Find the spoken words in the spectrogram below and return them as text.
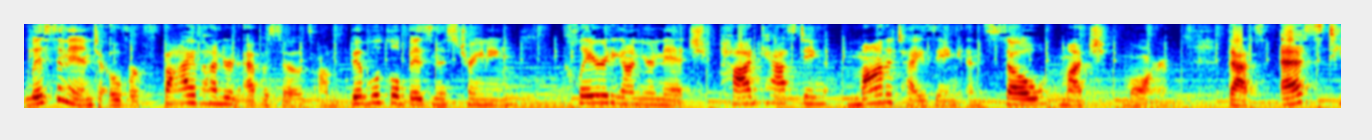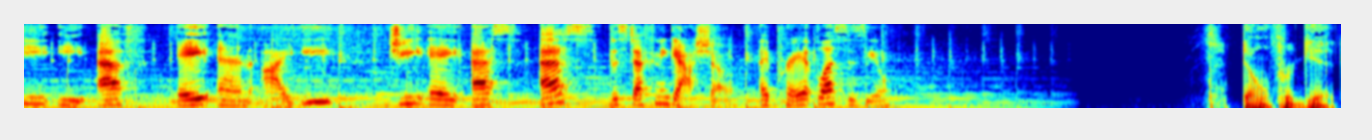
Listen in to over 500 episodes on biblical business training, clarity on your niche, podcasting, monetizing, and so much more. That's S T E F A N I E G A S S, The Stephanie Gass Show. I pray it blesses you. Don't forget,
